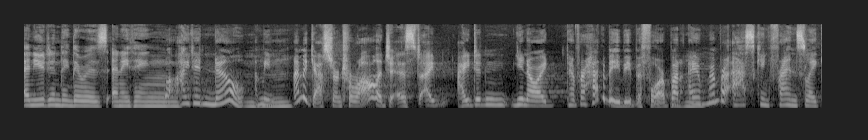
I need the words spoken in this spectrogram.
And you didn't think there was anything? Well, I didn't know. Mm-hmm. I mean, mm-hmm. I'm a gastroenterologist. I, I didn't, you know, I'd never had a baby before, but mm-hmm. I remember asking friends, like,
